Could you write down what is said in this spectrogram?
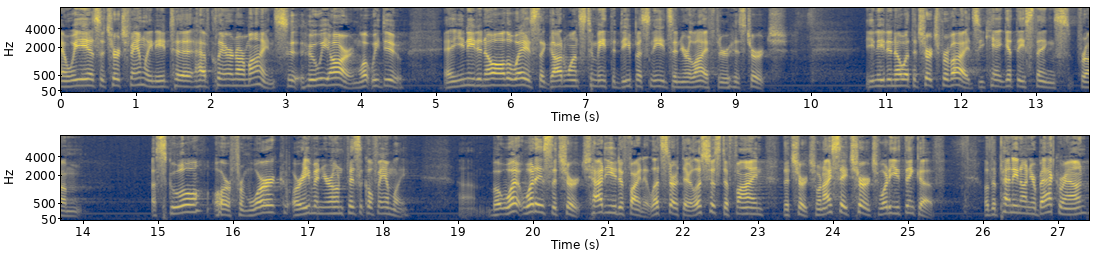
And we as a church family need to have clear in our minds who we are and what we do. And you need to know all the ways that God wants to meet the deepest needs in your life through His church. You need to know what the church provides. You can't get these things from a school or from work or even your own physical family. Um, but what, what is the church? How do you define it? Let's start there. Let's just define the church. When I say church, what do you think of? Well, depending on your background,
